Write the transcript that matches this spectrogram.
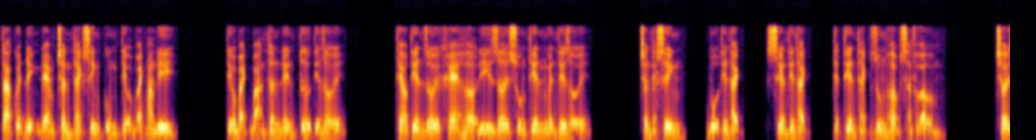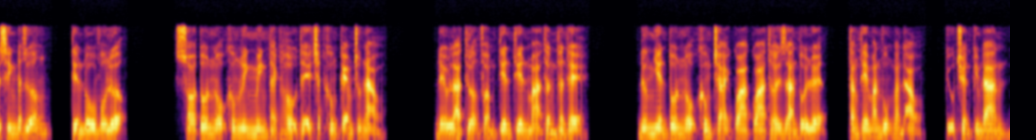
ta quyết định đem trần thạch sinh cùng tiểu bạch mang đi. Tiểu bạch bản thân đến từ tiên giới. Theo tiên giới khe hở đi rơi xuống thiên nguyên thế giới. Trần thạch sinh, bộ thiên thạch, xiển thiên thạch, thiệt thiên thạch dung hợp sản phẩm. Trời sinh đất dưỡng, tiền đồ vô lượng. So tôn nộ không linh minh thạch hầu thể chất không kém chút nào. Đều là thượng phẩm tiên thiên ma thần thân thể. Đương nhiên tôn nộ không trải qua qua thời gian tối luyện, tăng thêm ăn vụng bản đảo, cựu chuyển kim đan,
